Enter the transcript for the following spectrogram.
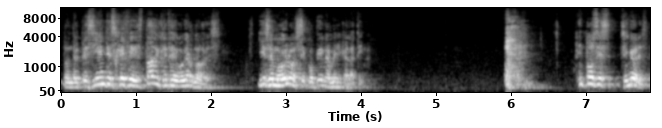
Donde el presidente es jefe de Estado y jefe de gobierno a la. Y ese modelo se copió en América Latina. Entonces, señores,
